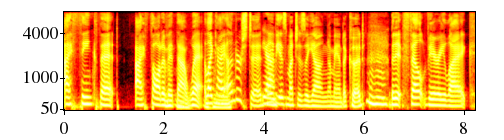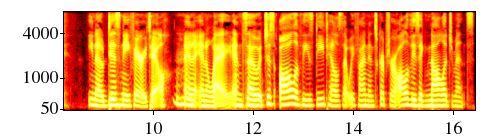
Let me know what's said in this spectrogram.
I think that I thought of it that way. Like I mm-hmm. understood Yeah. maybe as much as a young Amanda could, mm-hmm. but it felt very like you know Disney fairy tale mm-hmm. in, a, in a way. And so it's just all of these details that we find in Scripture, all of these acknowledgments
